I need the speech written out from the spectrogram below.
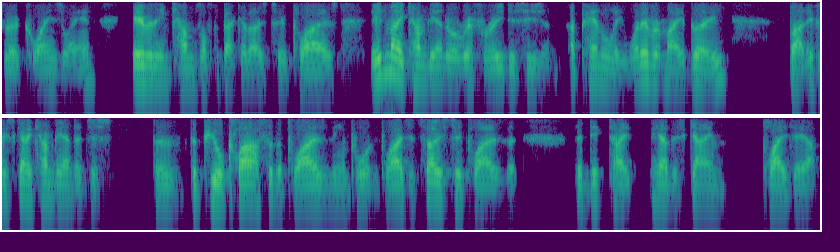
for Queensland. Everything comes off the back of those two players. It may come down to a referee decision, a penalty, whatever it may be. But if it's going to come down to just the, the pure class of the players and the important players, it's those two players that, that dictate how this game plays out.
